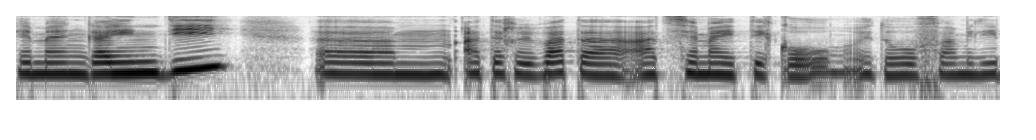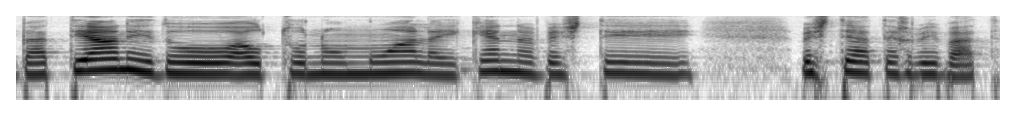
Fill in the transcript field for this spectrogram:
hemen gaindi um, aterbe bat atzemaiteko, edo famili batean, edo autonomoa laiken beste, beste aterbe bat.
